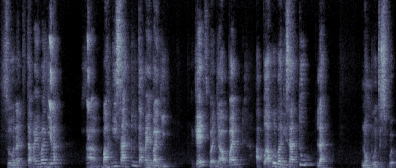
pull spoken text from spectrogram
So nanti tak payah bagilah. Ha, bagi satu tak payah bagi. Okay? Sebab jawapan apa-apa bagi satu lah nombor tersebut.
